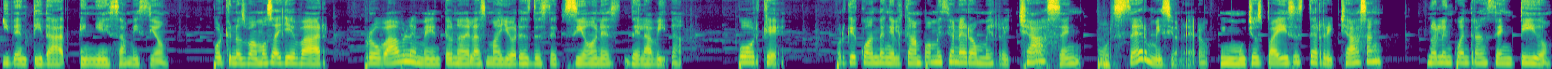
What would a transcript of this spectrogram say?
identidad en esa misión, porque nos vamos a llevar probablemente una de las mayores decepciones de la vida. ¿Por qué? Porque cuando en el campo misionero me rechacen por ser misionero, en muchos países te rechazan, no le encuentran sentido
